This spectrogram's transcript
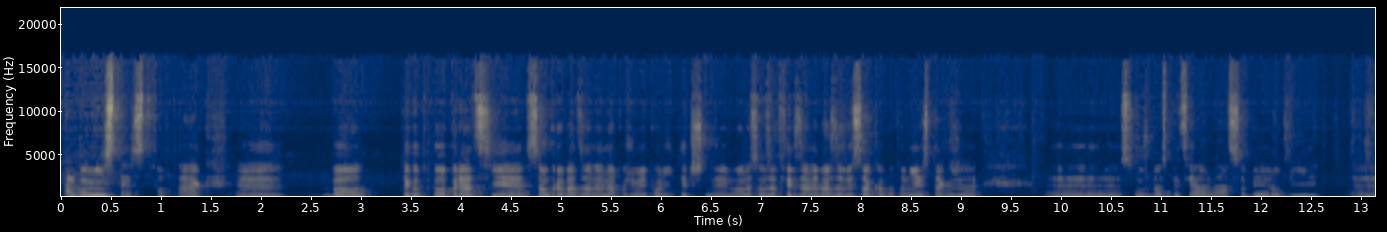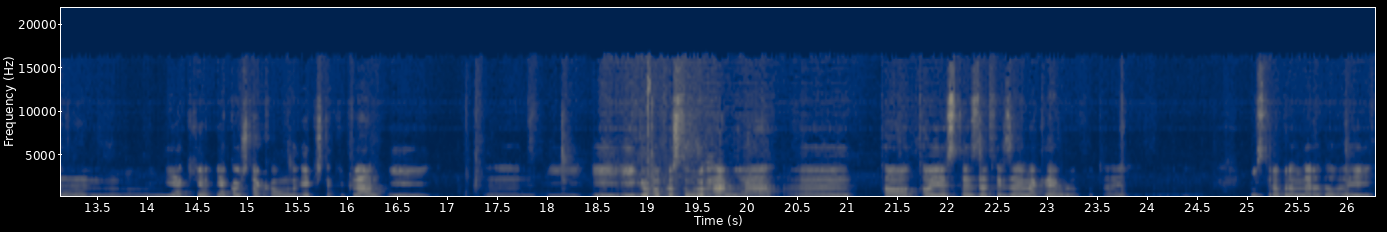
albo ministerstwo, tak? Bo tego typu operacje są prowadzone na poziomie politycznym. One są zatwierdzane bardzo wysoko, bo to nie jest tak, że e, służba specjalna sobie robi jakąś taką, jakiś taki plan i, e, i, i, i go po prostu uruchamia. E, to, to, jest, to jest zatwierdzane na Kremlu. Tutaj minister obrony narodowej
